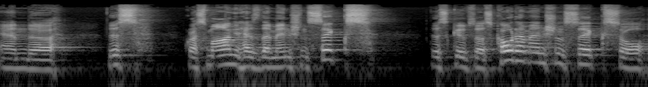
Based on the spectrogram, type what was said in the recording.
and uh, this Grassmannian has dimension 6. This gives us codimension 6, so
